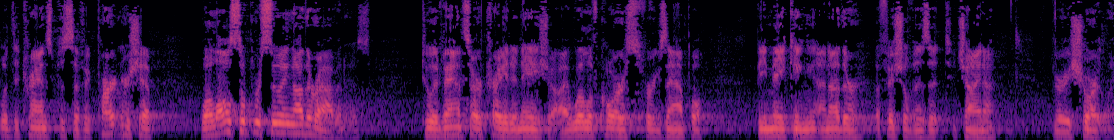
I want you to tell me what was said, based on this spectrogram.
with the Trans-Pacific Partnership while also pursuing other avenues to advance our trade in Asia. I will, of course, for example, be making another official visit to China very shortly.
